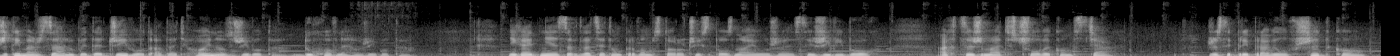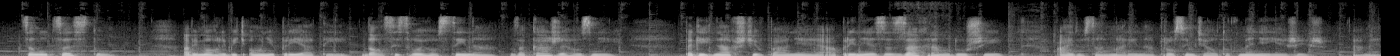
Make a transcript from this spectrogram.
že ty máš v záľube dať život a dať hojnosť života, duchovného života. Nech aj dnes v 21. storočí spoznajú, že si živý Boh a chceš mať s človekom vzťah že si pripravil všetko, celú cestu, aby mohli byť oni prijatí. Dal si svojho syna za každého z nich. Tak ich navštív, Páne, a prinies záchranu duši aj do San Marina. Prosím ťa o to v mene Ježiš. Amen.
